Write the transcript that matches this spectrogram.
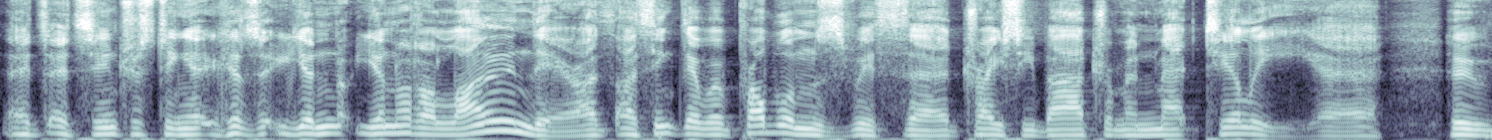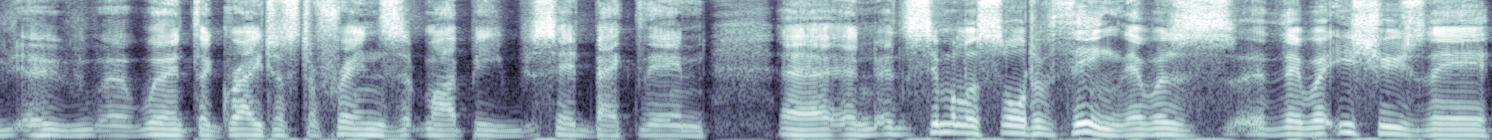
It's, it's interesting because you're you're not alone there. I, I think there were problems with uh, Tracy Bartram and Matt Tilley, uh, who who uh, weren't the greatest of friends that might be said back then, uh, and, and similar sort of thing. There was there were issues there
